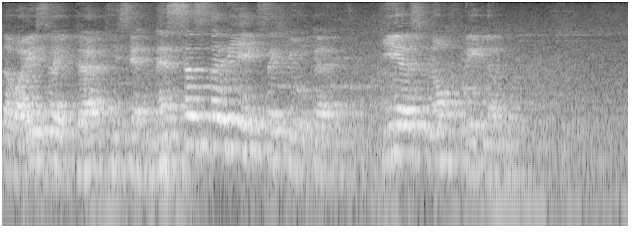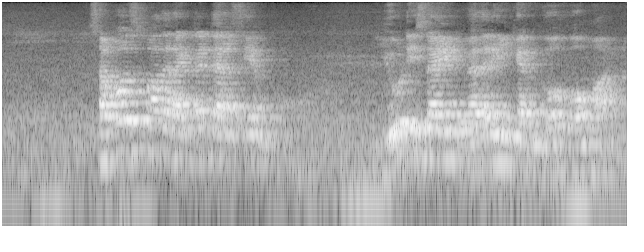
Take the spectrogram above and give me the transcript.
the vice rector is a necessary executor. He has no freedom. Suppose Father Rector tells him, you decide whether he can go home or not.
